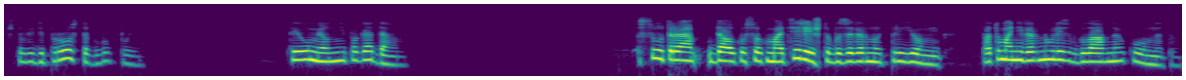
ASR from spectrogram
что люди просто глупы. Ты умен не по годам. Сутра дал кусок материи, чтобы завернуть приемник. Потом они вернулись в главную комнату.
